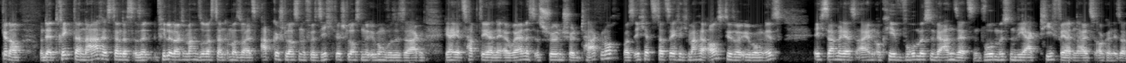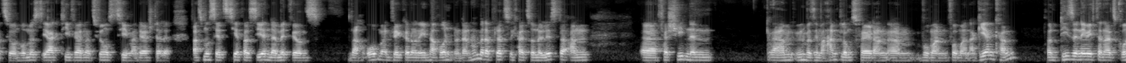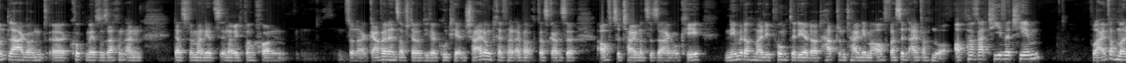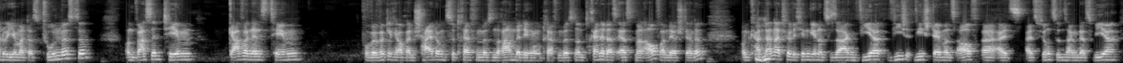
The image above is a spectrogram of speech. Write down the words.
Genau. Und der Trick danach ist dann, dass, also viele Leute machen sowas dann immer so als abgeschlossene, für sich geschlossene Übung, wo sie sagen, ja, jetzt habt ihr ja eine Awareness, ist schön, schönen Tag noch. Was ich jetzt tatsächlich mache aus dieser Übung ist, ich sammle jetzt ein, okay, wo müssen wir ansetzen? Wo müssen wir aktiv werden als Organisation? Wo müsst ihr aktiv werden als Führungsteam an der Stelle? Was muss jetzt hier passieren, damit wir uns nach oben entwickeln und nicht nach unten. Und dann haben wir da plötzlich halt so eine Liste an äh, verschiedenen ähm, was immer, Handlungsfeldern, ähm, wo, man, wo man agieren kann. Und diese nehme ich dann als Grundlage und äh, gucke mir so Sachen an, dass wenn man jetzt in der Richtung von so einer Governance-Aufstellung, wie wir gut hier Entscheidungen treffen, halt einfach das Ganze aufzuteilen und zu sagen, okay, nehme doch mal die Punkte, die ihr dort habt und teilnehme auf, was sind einfach nur operative Themen, wo einfach mal nur jemand das tun müsste und was sind Themen, Governance-Themen, wo wir wirklich auch Entscheidungen zu treffen müssen, Rahmenbedingungen treffen müssen und trenne das erstmal auf an der Stelle und kann mhm. dann natürlich hingehen und zu sagen, wir, wie, wie stellen wir uns auf äh, als, als Führungsperson sagen, dass wir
